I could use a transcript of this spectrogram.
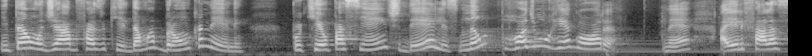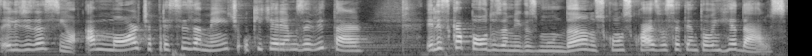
Então o diabo faz o que? Ele dá uma bronca nele, porque o paciente deles não pode morrer agora, né? Aí ele fala, ele diz assim, ó, a morte é precisamente o que queremos evitar. Ele escapou dos amigos mundanos com os quais você tentou enredá-los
